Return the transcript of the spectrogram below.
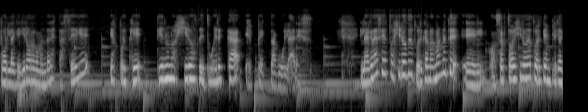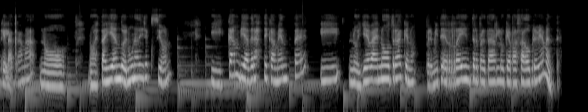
por la que quiero recomendar esta serie es porque tiene unos giros de tuerca espectaculares. La gracia de estos giros de tuerca, normalmente el concepto de giro de tuerca implica que la trama nos, nos está guiando en una dirección y cambia drásticamente y nos lleva en otra que nos permite reinterpretar lo que ha pasado previamente.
